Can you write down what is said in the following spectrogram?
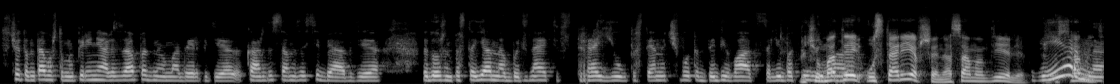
с учетом того, что мы переняли западную модель, где каждый сам за себя, где ты должен постоянно быть, знаете, в строю, постоянно чего-то добиваться, либо ты... Причем либо... модель устаревшая на самом деле. Верно.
